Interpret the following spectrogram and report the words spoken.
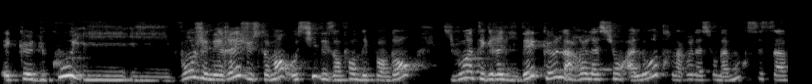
et que du coup, ils, vont générer justement aussi des enfants dépendants qui vont intégrer l'idée que la relation à l'autre, la relation d'amour, c'est ça,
